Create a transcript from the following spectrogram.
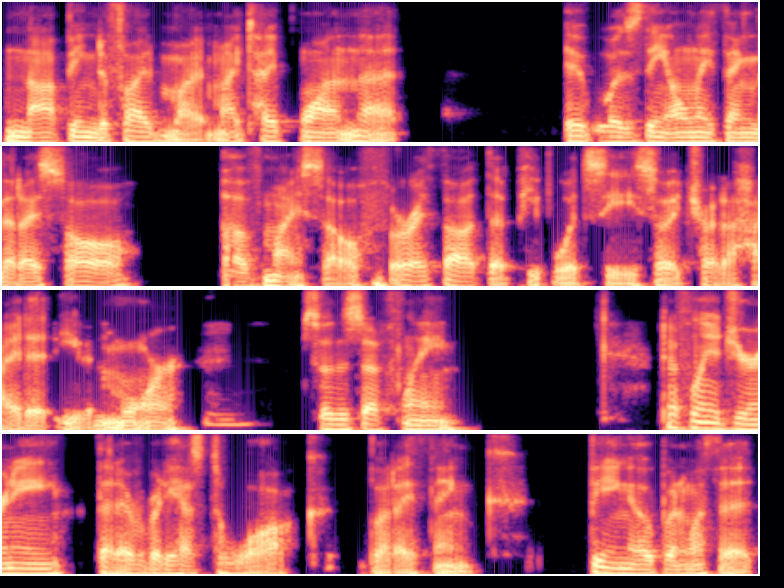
not being defined by my type 1 that it was the only thing that I saw of myself or I thought that people would see, so I try to hide it even more. Mm. So there's definitely definitely a journey that everybody has to walk, but I think being open with it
